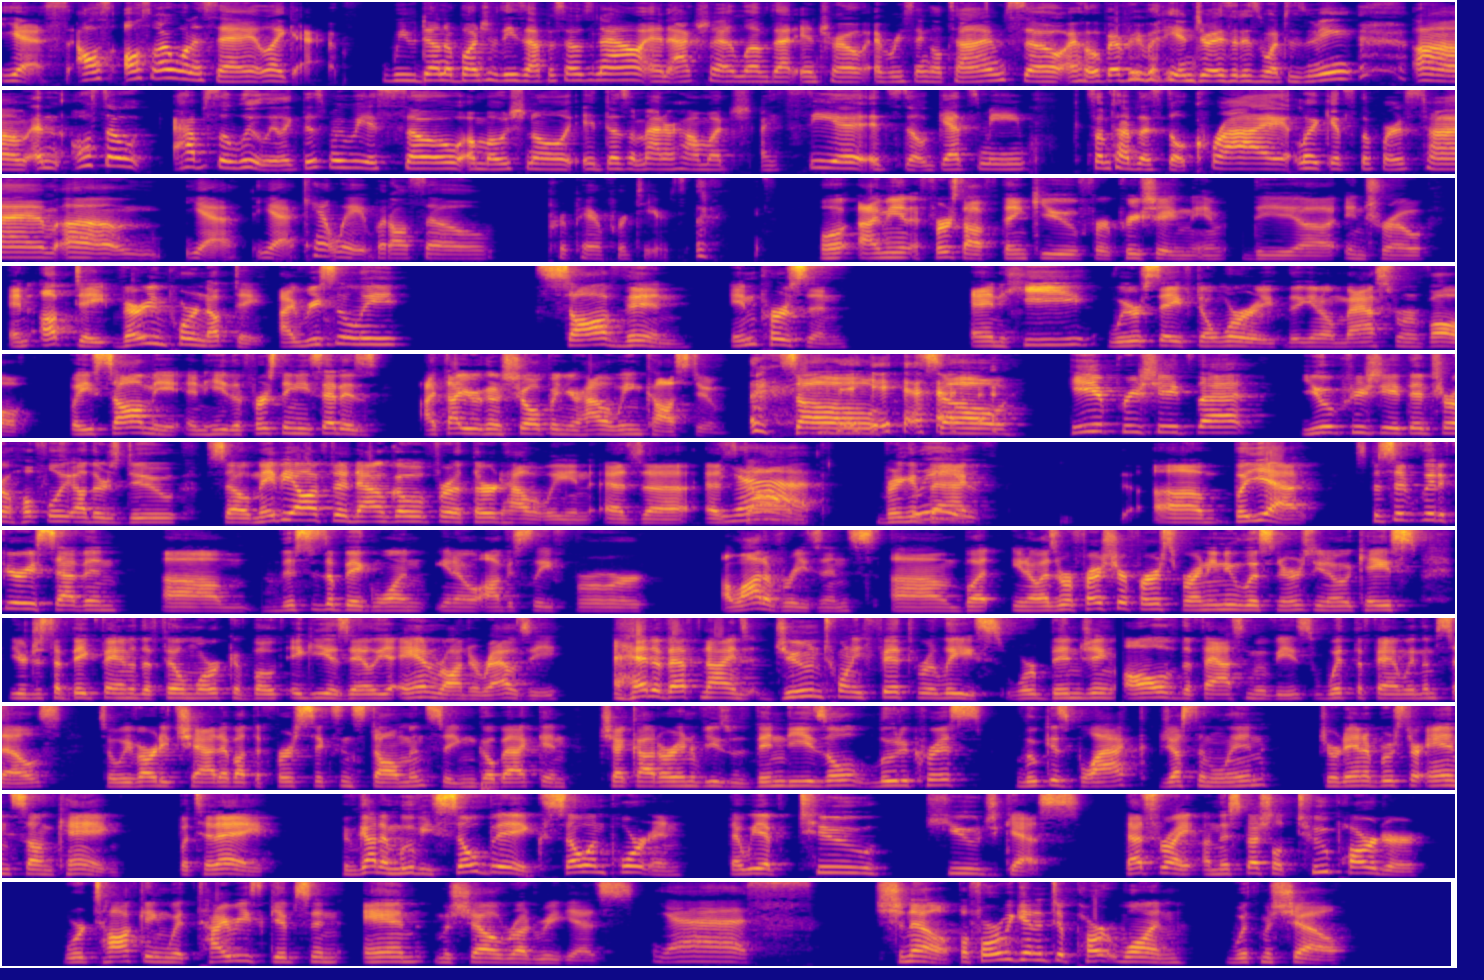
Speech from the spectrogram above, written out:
Yes. Also, also I want to say, like, we've done a bunch of these episodes now, and actually, I love that intro every single time. So I hope everybody enjoys it as much as me. Um, and also, absolutely, like this movie is so emotional. It doesn't matter how much I see it; it still gets me. Sometimes I still cry like it's the first time. Um, yeah, yeah, can't wait, but also prepare for tears. Well, I mean, first off, thank you for appreciating the the uh, intro and update. Very important update. I recently saw Vin in person and he we were safe don't worry the you know masks were involved. But he saw me and he the first thing he said is i thought you were going to show up in your halloween costume. So yeah. so he appreciates that. You appreciate the intro. Hopefully others do. So maybe i'll have to now go for a third halloween as uh as yeah, dom. Bring please. it back. Um but yeah specifically to Fury 7 um this is a big one you know obviously for a lot of reasons. Um, but you know, as a refresher first for any new listeners, you know, in case you're just a big fan of the film work of both Iggy Azalea and Ronda Rousey, ahead of F9's June 25th release, we're binging all of the Fast movies with the family themselves. So we've already chatted about the first six installments, so you can go back and check out our interviews with Vin Diesel, Ludacris, Lucas Black, Justin Lin, Jordana Brewster, and Sung Kang. But today, we've got a movie so big, so important that we have two huge guests. That's right. On this special two parter, we're talking with Tyrese Gibson and Michelle Rodriguez. Yes. Chanelle, before we get into part one with Michelle,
